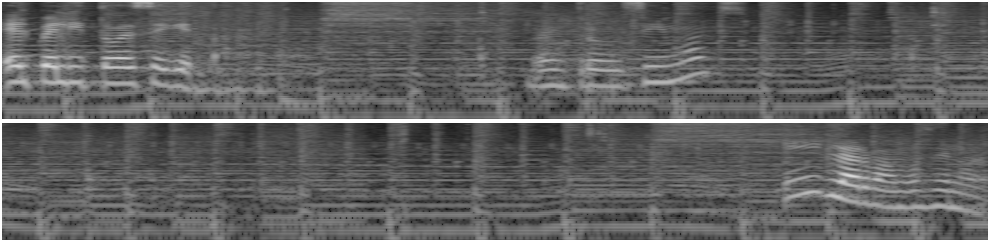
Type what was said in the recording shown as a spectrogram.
el pelito de cegueta. Lo introducimos. Y larvamos de nuevo.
